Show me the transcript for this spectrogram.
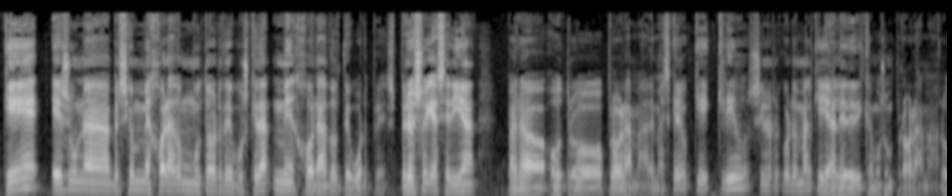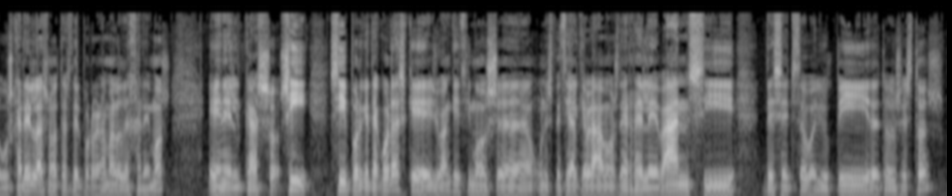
que es una versión mejorada, un motor de búsqueda mejorado de WordPress. Pero eso ya sería para otro programa. Además, creo que, creo, si no recuerdo mal, que ya le dedicamos un programa. Lo buscaré en las notas del programa, lo dejaremos en el caso. Sí, sí, porque te acuerdas que, Joan, que hicimos uh, un especial que hablábamos de relevancy, de SageWP, de todos estos.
